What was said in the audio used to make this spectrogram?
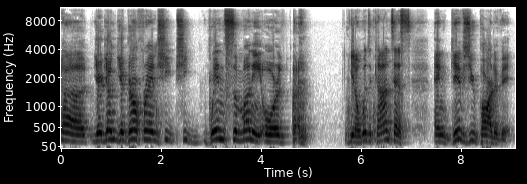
uh, your young your girlfriend she she wins some money or you know wins a contest and gives you part of it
